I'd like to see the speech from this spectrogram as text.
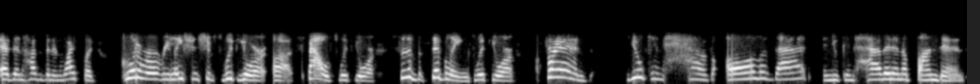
as in husband and wife, but gooderer relationships with your uh, spouse, with your sib- siblings, with your friends. You can have all of that and you can have it in abundance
